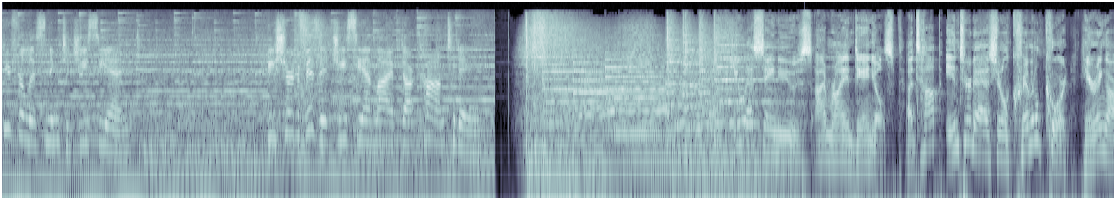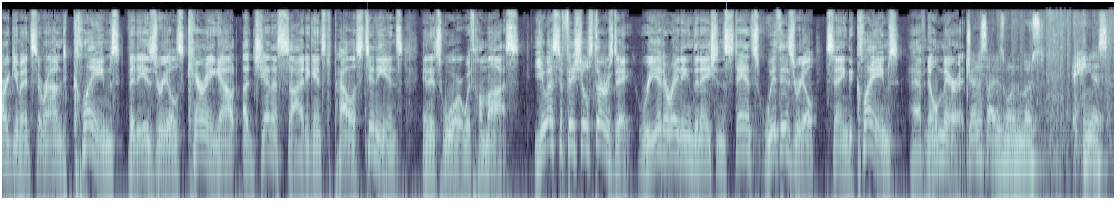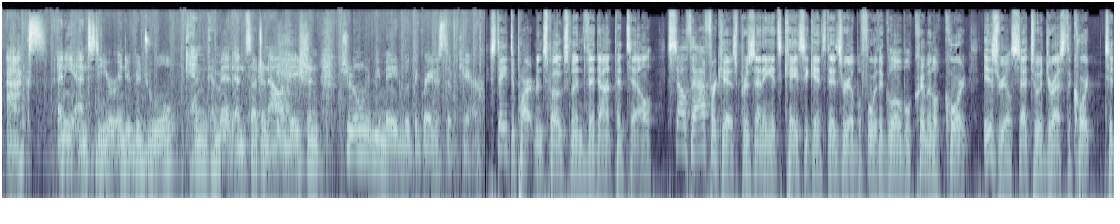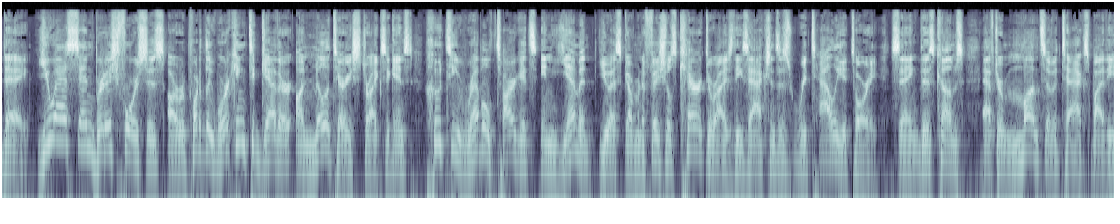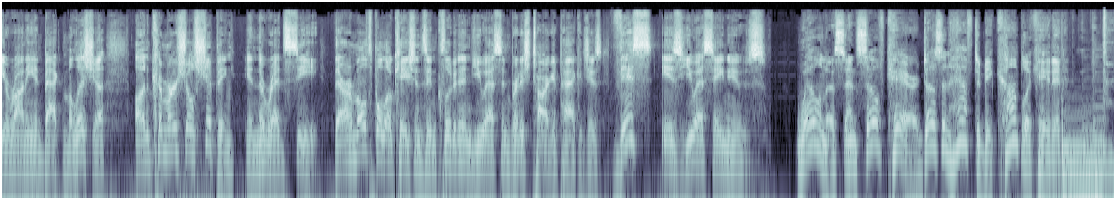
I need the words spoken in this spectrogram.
Thank you for listening to GCN. Be sure to visit GCNlive.com today. USA News, I'm Ryan Daniels. A top international criminal court hearing arguments around claims that Israel's carrying out a genocide against Palestinians in its war with Hamas. U.S. officials Thursday reiterating the nation's stance with Israel, saying the claims have no merit. Genocide is one of the most heinous acts any entity or individual can commit, and such an allegation should only be made with the greatest of care. State Department spokesman Vedant Patel. South Africa is presenting its case against Israel before the Global Criminal Court. Israel set to address the court today. U.S. and British forces are reportedly working together on military strikes against Houthi rebel targets in Yemen. U.S. government officials carry characterized these actions as retaliatory, saying this comes after months of attacks by the Iranian backed militia on commercial shipping in the Red Sea. There are multiple locations included in U.S. and British target packages. This is USA News. Wellness and self care doesn't have to be complicated.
